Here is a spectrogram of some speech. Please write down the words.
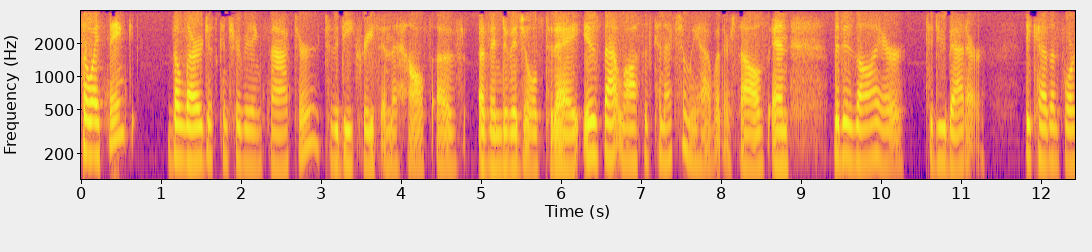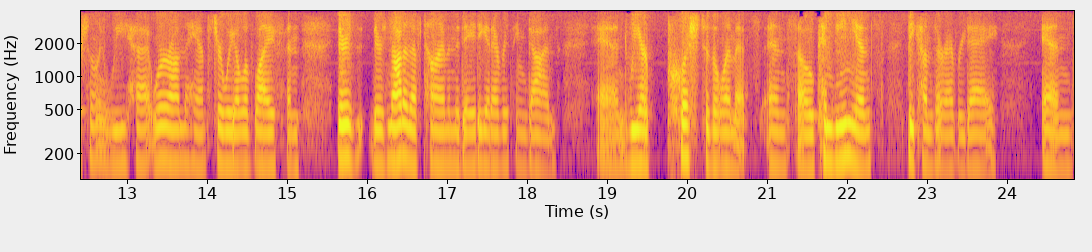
So I think the largest contributing factor to the decrease in the health of, of individuals today is that loss of connection we have with ourselves and the desire to do better because unfortunately we ha- we're on the hamster wheel of life and there's there's not enough time in the day to get everything done. And we are pushed to the limits and so convenience becomes our everyday. And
